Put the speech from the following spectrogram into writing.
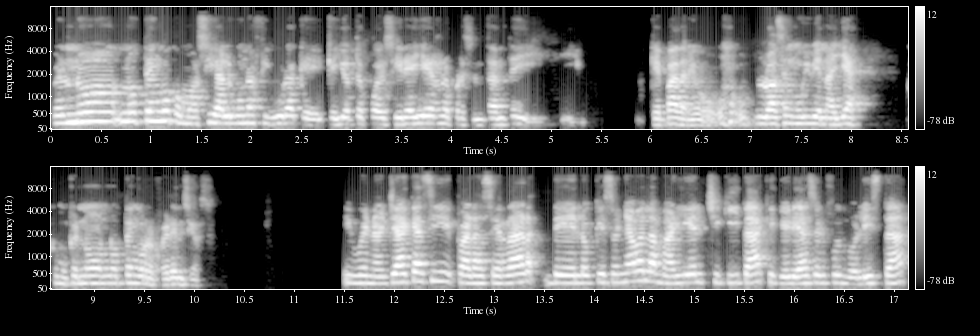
pero no, no tengo como así alguna figura que, yo te pueda decir, ella es representante y, qué padre, o, o, lo hacen muy bien allá. Como que no, no tengo referencias. Y bueno, ya casi para cerrar, de lo que soñaba la Mariel chiquita, que quería ser futbolista,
